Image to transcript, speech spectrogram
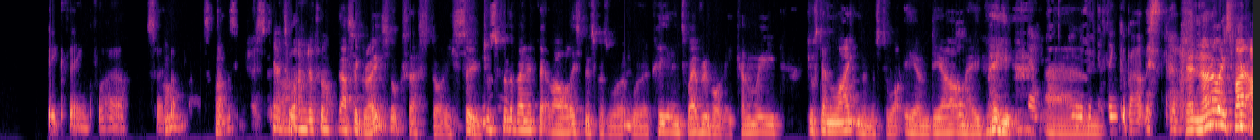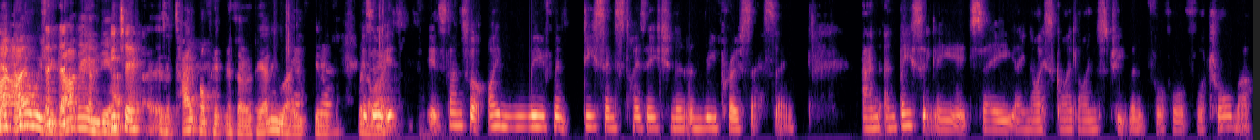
big thing for her. So that, Oh, that well, was interesting. That's Wow. wonderful. That's a great success story. Sue, just for the benefit of our listeners, because we're, we're appealing to everybody, can we just enlighten them as to what EMDR Oh, may be? Yeah, I always have Um, to think about this now. yeah, no, no, it's fine. I, I always regard EMDR as a type of hypnotherapy anyway. Yeah, you know, yeah. with So a light. It, it stands for eye movement desensitization and, and reprocessing. And and basically it's a, a NICE guidelines treatment for, for, for trauma.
